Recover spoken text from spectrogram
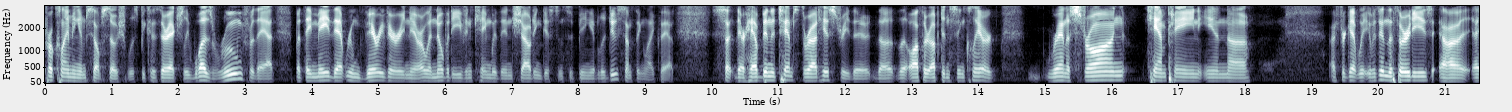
proclaiming himself socialist, because there actually was room for that, but they made that room very, very narrow, and nobody even came within shouting distance of being able to do something like that. So there have been attempts throughout history. The, the, the author Upton Sinclair ran a strong campaign in, uh, I forget, it was in the 30s, uh,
